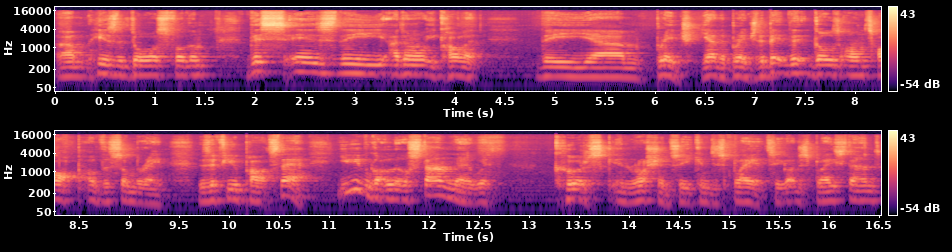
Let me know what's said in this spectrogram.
um, here's the doors for them. This is the, I don't know what you call it, the um, bridge. Yeah, the bridge, the bit that goes on top of the submarine. There's a few parts there. You've even got a little stand there with Kursk in Russian so you can display it. So you've got a display stand.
